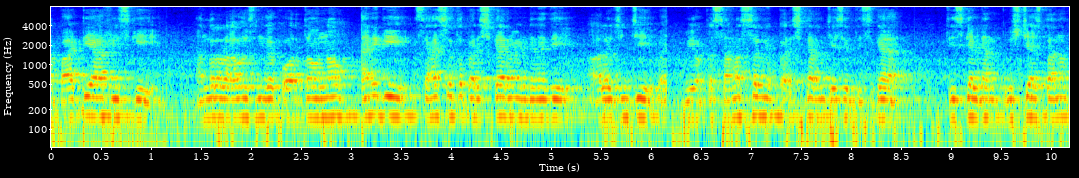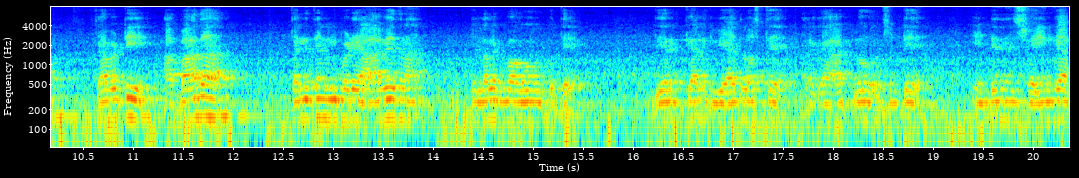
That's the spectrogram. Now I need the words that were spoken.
ఆ పార్టీ ఆఫీస్కి అందరూ రావాల్సిందిగా కోరుతా ఉన్నాం. దానికి శాశ్వత పరిష్కారం ఏంటనేది ఆలోచించి మీ యొక్క సమస్యల్ని పరిష్కారం చేసే దిశగా తీసుకెళ్ళడానికి కృషి చేస్తాను. కాబట్టి ఆ బాధ తల్లిదండ్రులు పడే ఆవేదన పిల్లలకు బాగోకపోతే దీర్ఘకాలిక వ్యాధులు వస్తే అలాగే హార్ట్లో హోల్స్ ఉంటే ఏంటనేది స్వయంగా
